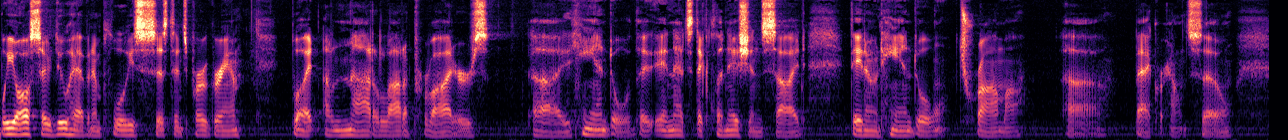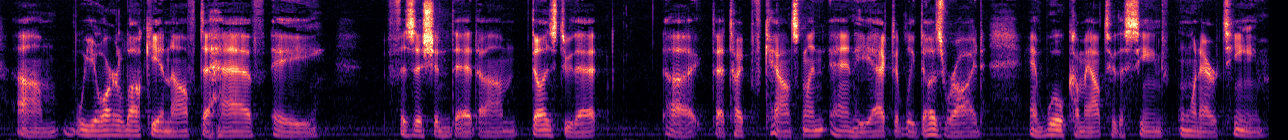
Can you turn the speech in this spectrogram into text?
We also do have an employees assistance program, but not a lot of providers uh, handle, the, and that's the clinician side, they don't handle trauma uh, backgrounds. So um, we are lucky enough to have a physician that um, does do that uh, that type of counseling, and he actively does ride and will come out to the scene on our team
